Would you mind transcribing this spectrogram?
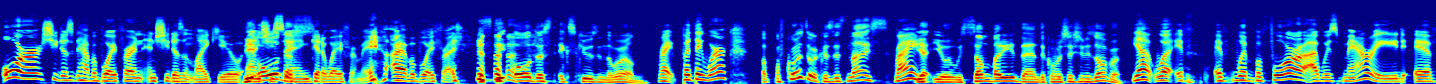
or she doesn't have a boyfriend and she doesn't like you, The and she's saying, "Get away from me. I have a boyfriend." it's the oldest excuse in the world. right, but they work. Of course they work because it's nice. Right. Yeah, you're with somebody, then the conversation is over. Yeah, well, if if when, before I was married, if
